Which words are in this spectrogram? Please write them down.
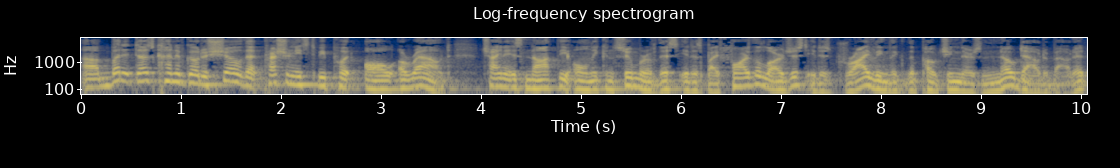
Uh, but it does kind of go to show that pressure needs to be put all around. China is not the only consumer of this. It is by far the largest. It is driving the, the poaching. There's no doubt about it.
